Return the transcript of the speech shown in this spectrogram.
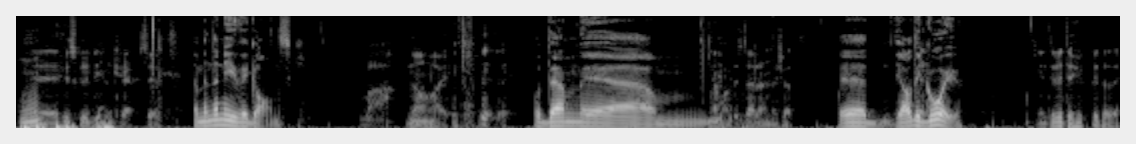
Mm. eh, hur skulle din crepe se ut? ja men den är ju vegansk. Va? Nej. Och den, ehm, Kan man beställa den med kött? eh, ja det går ju. Är inte lite hyckligt av dig?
